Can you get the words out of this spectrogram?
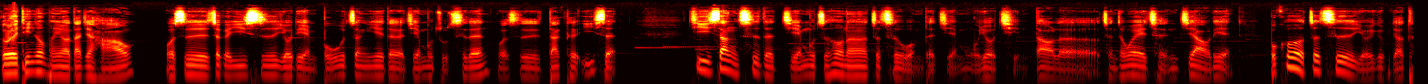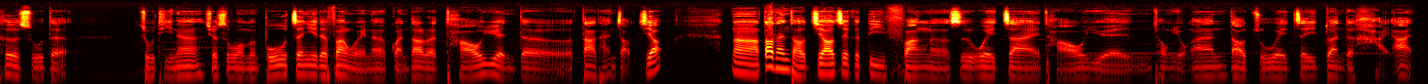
各位听众朋友，大家好，我是这个医师有点不务正业的节目主持人，我是 Dr. Eason。继上次的节目之后呢，这次我们的节目又请到了陈正卫陈教练。不过这次有一个比较特殊的主题呢，就是我们不务正业的范围呢，管到了桃园的大潭早教。那大潭早教这个地方呢，是位在桃园从永安到竹围这一段的海岸。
